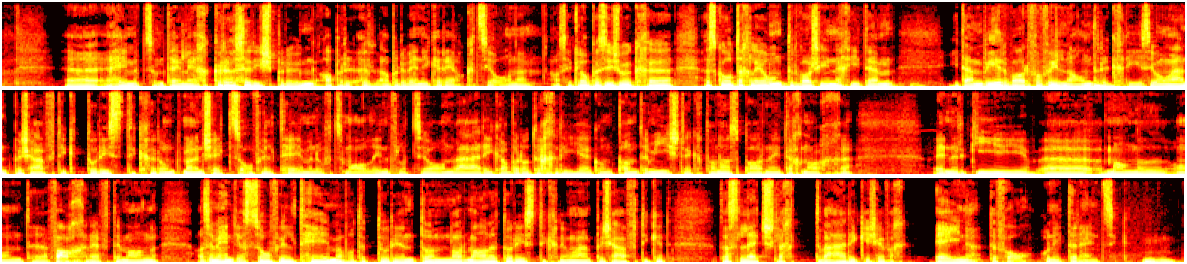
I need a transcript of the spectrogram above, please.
äh, haben wir zum Teil größere Sprünge, aber, aber weniger Reaktionen. Also ich glaube, es ist wirklich, äh, es geht ein bisschen unter wahrscheinlich in dem, in dem Wirrwarr von vielen anderen Krisen. Im Moment beschäftigt Touristiker und Menschen jetzt so viele Themen auf das Mal. Inflation, Währung, aber auch der Krieg und Pandemie steckt auch noch ein paar in den Knochen. Energiemangel äh, und äh, Fachkräftemangel. Also wir haben ja so viele Themen, die der, der normale Touristiker im Moment beschäftigen, dass letztlich die Währung ist einfach einer davon und nicht der einzige. Mhm.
